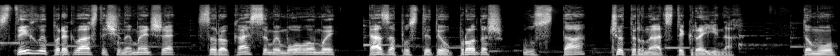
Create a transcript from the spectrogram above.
встигли перекласти щонайменше 47 мовами та запустити у продаж у 114 країнах. Тому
